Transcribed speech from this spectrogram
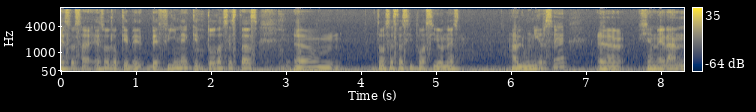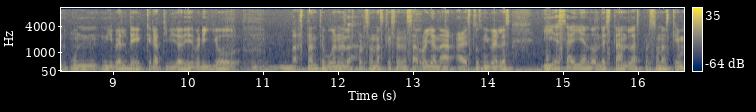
Eso, es, eso es lo que define que todas estas, todas estas situaciones, al unirse, eh, generan un nivel de creatividad y de brillo mm, bastante bueno en las personas que se desarrollan a, estos niveles. Y es ahí en donde están las personas que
